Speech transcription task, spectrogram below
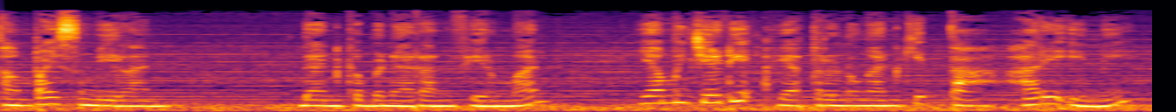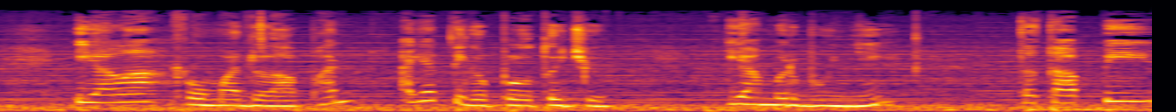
sampai 9 dan kebenaran firman yang menjadi ayat renungan kita hari ini ialah Roma 8 ayat 37 yang berbunyi tetapi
